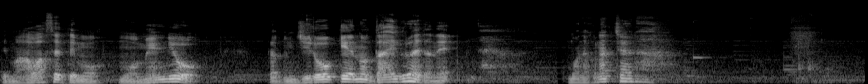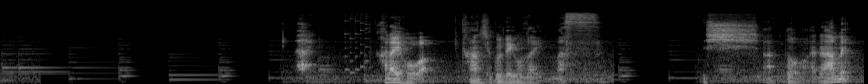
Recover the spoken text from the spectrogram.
でも合わせても、もう麺量、多分二郎系の倍ぐらいだね。もうなくなっちゃうな。辛い方は完食でございます。よし、あとはラーメン。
